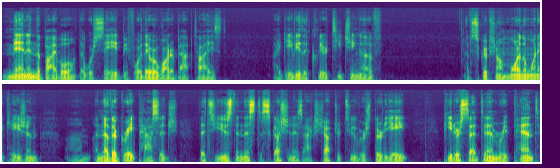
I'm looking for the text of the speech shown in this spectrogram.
men in the Bible that were saved before they were water baptized. I gave you the clear teaching of, of Scripture on more than one occasion. Um, another great passage that's used in this discussion is Acts chapter 2, verse 38. Peter said to him, Repent,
